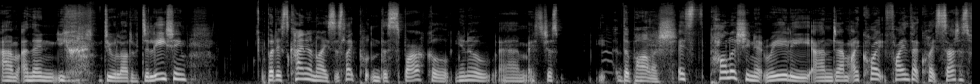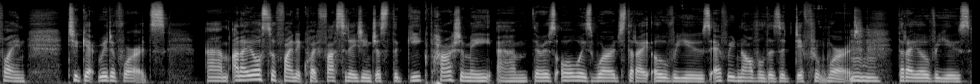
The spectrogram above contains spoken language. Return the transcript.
Um, and then you do a lot of deleting, but it's kind of nice. It's like putting the sparkle, you know. Um, it's just The polish. it's polishing it really, and um, I quite find that quite satisfying to get rid of words. Um, and I also find it quite fascinating, just the geek part of me. Um, there is always words that I overuse. Every novel, there's a different word that I overuse.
